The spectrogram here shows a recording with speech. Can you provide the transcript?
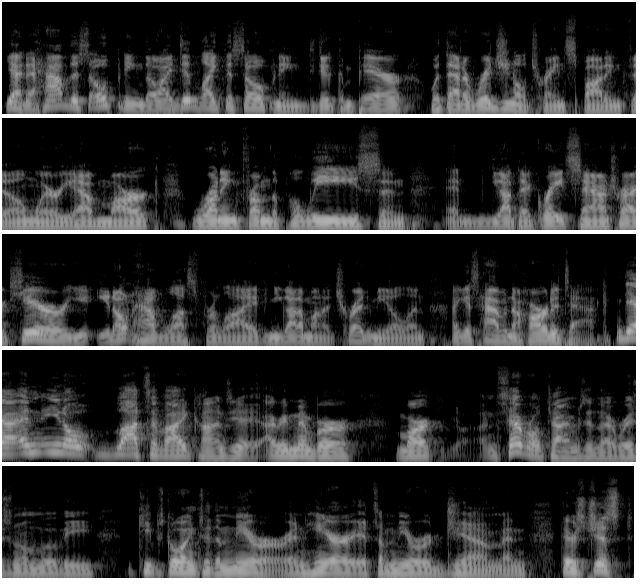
yeah, to have this opening though, I did like this opening to compare with that original Trainspotting film where you have Mark running from the police and and you got that great soundtrack here. You, you don't have lust for life and you got him on a treadmill and I guess having a heart attack. Yeah, and you know, lots of icons. I remember Mark uh, several times in the original movie keeps going to the mirror, and here it's a mirrored gym, and there's just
